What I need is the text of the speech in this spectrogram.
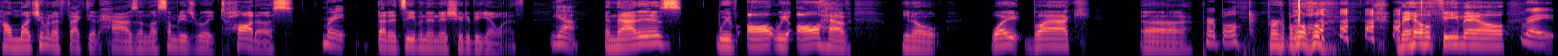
how much of an effect it has unless somebody's really taught us Right. that it's even an issue to begin with. Yeah. And that is we've all, we all have, you know, white, black, uh, Purple. purple, male, female, Right.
